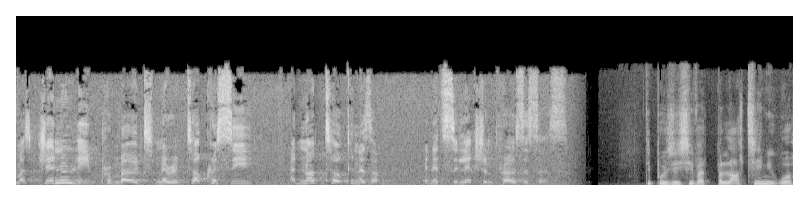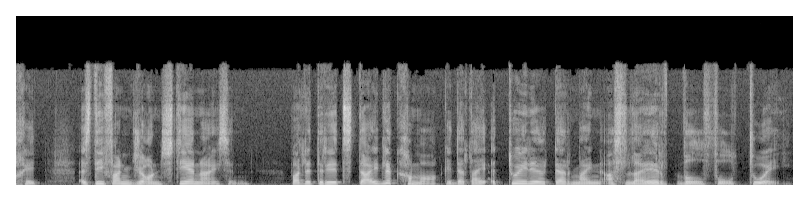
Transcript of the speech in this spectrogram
must genuinely promote meritocracy and not tokenism in its selection processes. Die posisie wat Palazzi in die oog het, is die van John Steenhuisen, wat dit reeds duidelik gemaak het dat hy 'n tweede termyn as leier wil voltooi.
